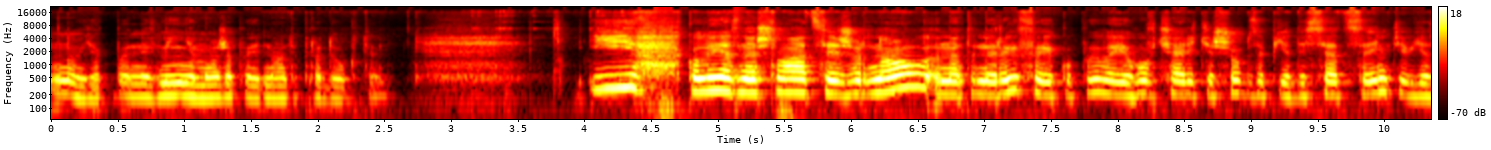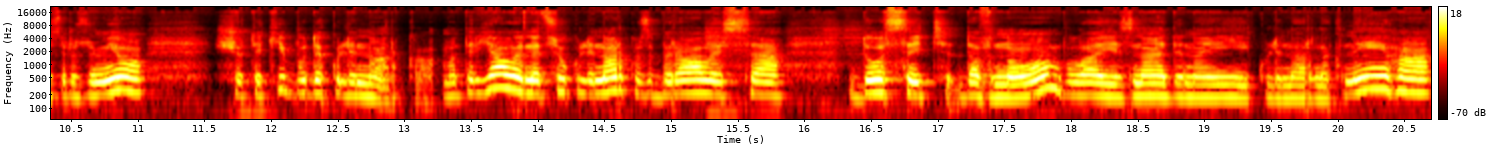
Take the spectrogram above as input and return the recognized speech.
ну, якби невміння може поєднати продукти. І коли я знайшла цей журнал на Тенерифе і купила його в Charity Shop за 50 центів, я зрозуміла, що таки буде кулінарка. Матеріали на цю кулінарку збиралися досить давно. Була і знайдена і кулінарна книга,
